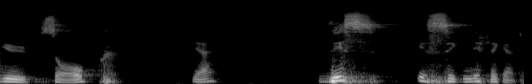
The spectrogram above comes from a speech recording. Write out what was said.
you, Saul? yeah? This is significant.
